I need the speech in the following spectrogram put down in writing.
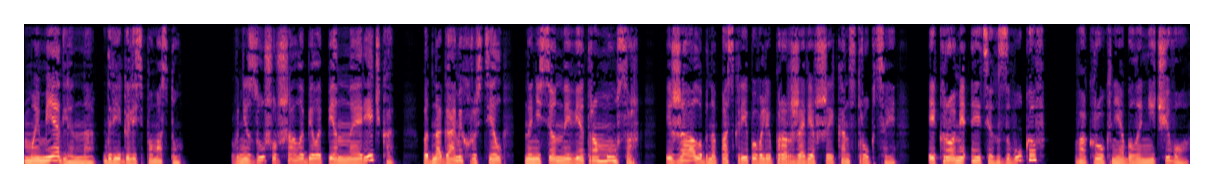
Мы медленно двигались по мосту. Внизу шуршала белопенная речка, под ногами хрустел нанесенный ветром мусор, и жалобно поскрипывали проржавевшие конструкции. И кроме этих звуков вокруг не было ничего.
